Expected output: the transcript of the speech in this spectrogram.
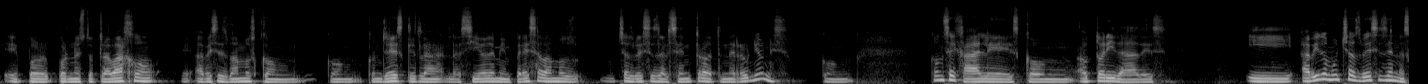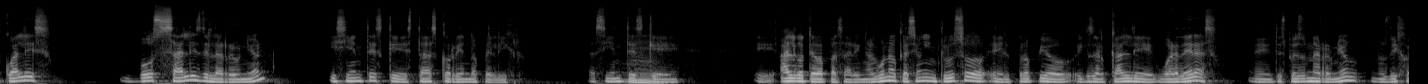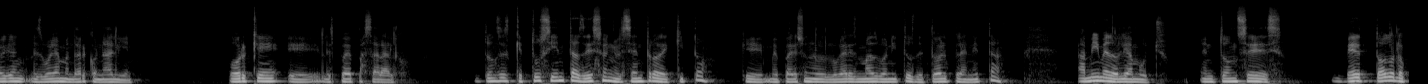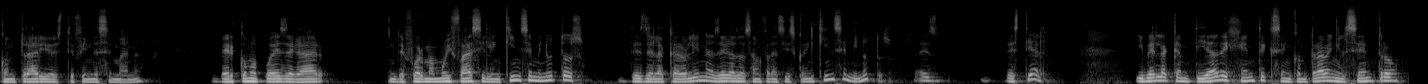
Eh, por, nuestro trabajo, eh, a veces vamos con, con, Jess, que es la, la, CEO de mi empresa, vamos muchas veces al centro a tener reuniones con concejales, con autoridades. Y ha habido muchas veces en las cuales vos sales de la reunión y sientes que estás corriendo peligro. O sea, sientes mm. que eh, algo te va a pasar. En alguna ocasión incluso el propio exalcalde Guarderas eh, después de una reunión, nos dijo, oigan, les voy a mandar con alguien, porque eh, les puede pasar algo. Entonces, que tú sientas eso en el centro de Quito, que me parece uno de los lugares más bonitos de todo el planeta, a mí me dolía mucho. Entonces, ver todo lo contrario este fin de semana, ver cómo puedes llegar de forma muy fácil, en 15 minutos, desde la Carolina llegas a San Francisco, en 15 minutos, es bestial. Y ver la cantidad de gente que se encontraba en el centro,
